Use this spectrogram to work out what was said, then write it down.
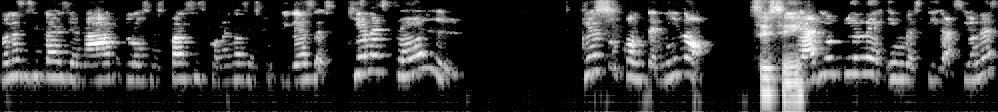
no necesitas llenar los espacios con esas estupideces. ¿Quién es él? ¿Qué es su contenido? Sí, sí. Diario tiene investigaciones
